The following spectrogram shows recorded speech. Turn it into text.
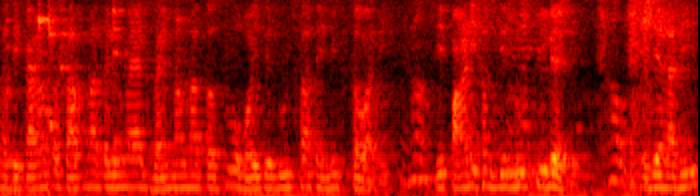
નથી કારણ કે સાપના શરીરમાં એક ઝાઇમ નામના તત્વો હોય છે દૂધ સાથે મિક્સ થવાથી. એ પાણી સમજીને દૂધ પી લે છે. જેનાથી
